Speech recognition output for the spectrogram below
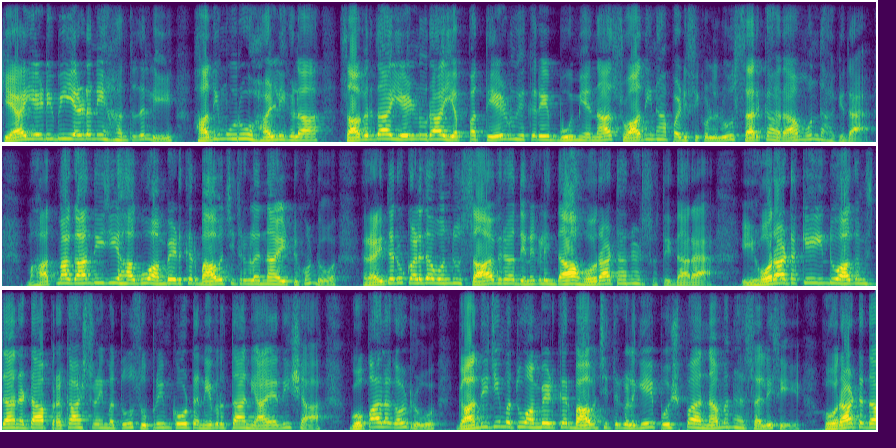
ಕೆಐಎಡಿಬಿ ಎರಡನೇ ಹಂತದಲ್ಲಿ ಹದಿಮೂರು ಹಳ್ಳಿಗಳ ಸಾವಿರದ ಏಳ್ನೂರ ಎಪ್ಪತ್ತೇಳು ಎಕರೆ ಭೂಮಿಯನ್ನ ಸ್ವಾಧೀನಪಡಿಸಿಕೊಳ್ಳಲು ಸರ್ಕಾರ ಮುಂದಾಗಿದೆ. ಮಹಾತ್ಮ ಗಾಂಧೀಜಿ ಹಾಗೂ ಅಂಬೇಡ್ಕರ್ ಭಾವಚಿತ್ರಗಳನ್ನ ಇಟ್ಟುಕೊಂಡು ರೈತರು ಕಳೆದ ಒಂದು ಸಾವಿರ ದಿನಗಳಿಂದ ಹೋರಾಟ ನಡೆಸುತ್ತಿದ್ದಾರೆ. ಈ ಹೋರಾಟಕ್ಕೆ ಇಂದು ಆಗಮಿಸಿದ ನಟ ಪ್ರಕಾಶ್ ರೈ ಮತ್ತು ಸುಪ್ರೀಂ ಕೋರ್ಟ್ ನಿವೃತ್ತ ನ್ಯಾಯಾಧೀಶ ಗೋಪಾಲಗೌಡರು ಗಾಂಧೀಜಿ ಮತ್ತು ಅಂಬೇಡ್ಕರ್ ಭಾವಚಿತ್ರಗಳಿಗೆ ಪುಷ್ಪ ನಮನ ಸಲ್ಲಿಸಿ ಹೋರಾಟದ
